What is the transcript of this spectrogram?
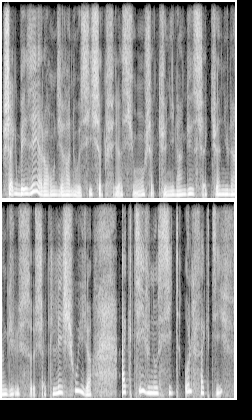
Chaque baiser, alors on dira nous aussi, chaque fellation, chaque cunilingus, chaque canulingus, chaque léchouille, active nos sites olfactifs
